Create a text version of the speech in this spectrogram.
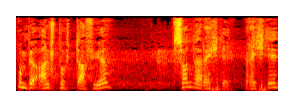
Und beansprucht dafür Sonderrechte, Rechte,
